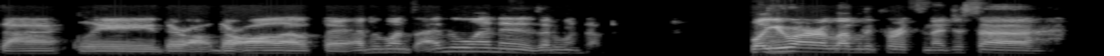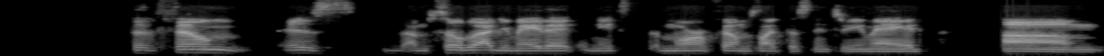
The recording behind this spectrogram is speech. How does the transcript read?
Exactly. They're all they're all out there. Everyone's everyone is everyone's out there. Well, you are a lovely person. I just uh the film is I'm so glad you made it. It needs more films like this need to be made. Um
